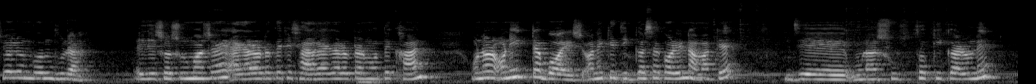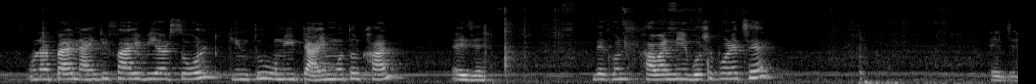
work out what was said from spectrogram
চলুন বন্ধুরা, এই যে শ্বশুরমশাই এগারোটা থেকে সাড়ে এগারোটার মধ্যে খান। ওনার অনেকটা বয়স, অনেকে জিজ্ঞাসা করেন আমাকে যে ওনার সুস্থ কী কারণে? ওনার প্রায় নাইনটি ফাইভ ইয়ার্স ওল্ড কিন্তু উনি টাইম মতন খান। এই যে, দেখুন, খাবার নিয়ে বসে পড়েছে। এই যে,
